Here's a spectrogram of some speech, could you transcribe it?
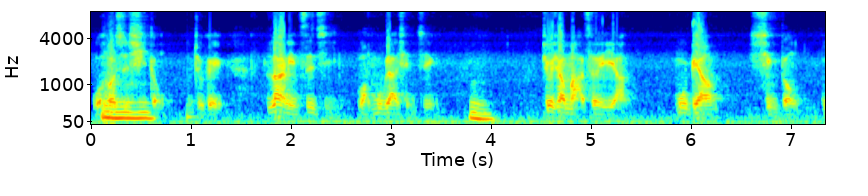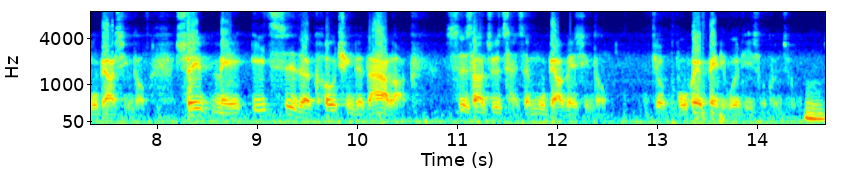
我何时启动，就可以让你自己往目标前进。嗯就像马车一样，目标行动，目标行动。所以每一次的 coaching 的 dialogue，事实上就是产生目标跟行动，就不会被你问题所困住。嗯，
